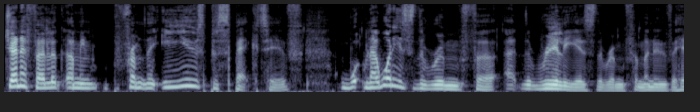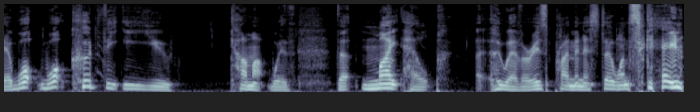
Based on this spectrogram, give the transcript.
Jennifer, look, I mean, from the EU's perspective, what, now what is the room for? Uh, really is the room for manoeuvre here? What what could the EU come up with that might help uh, whoever is prime minister once again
